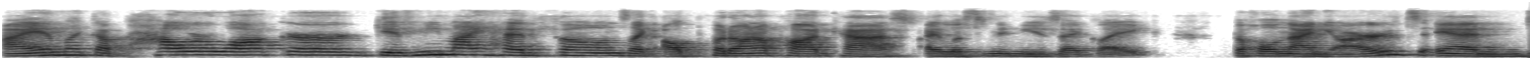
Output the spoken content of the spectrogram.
I am like a power walker. Give me my headphones, like I'll put on a podcast, I listen to music like the whole 9 yards and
